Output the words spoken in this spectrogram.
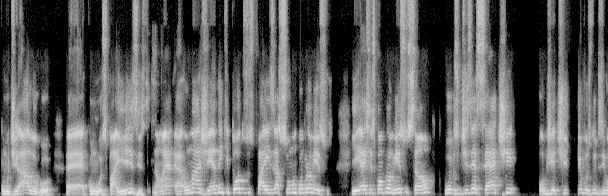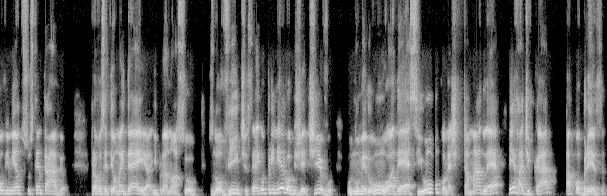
com o diálogo é, com os países, não é? é uma agenda em que todos os países assumam compromissos. E esses compromissos são os 17 Objetivos do Desenvolvimento Sustentável para você ter uma ideia, e para nossos ouvintes, é o primeiro objetivo, o número um, o ODS 1, como é chamado, é erradicar a pobreza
